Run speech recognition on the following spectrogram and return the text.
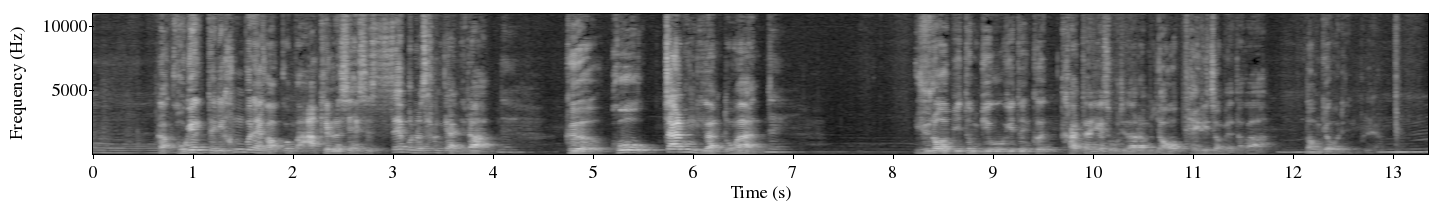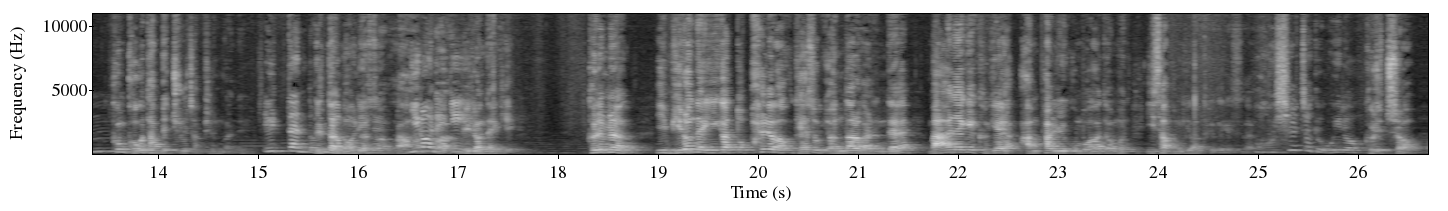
어... 그러니까 고객들이 흥분해갖고 막 갤럭시 S7을 산 게 아니라 네, 그고 짧은 기간 동안 네. 유럽이든 미국이든 그 간단히해서 우리나라면 영업 대리점에다가 넘겨버리는 물량. 음, 그럼 그거 다 매출로 잡히는 거 아니에요? 일단 일단 넘겨버리는 넘겨서 아, 밀어내기. 아, 밀어내기. 그러면 이 밀어내기가 또 팔려가고 계속 연달아 가는데 만약에 그게 안 팔리고 뭐 하다 보면 2, 4분기가 어떻게 되겠어요? 어, 실적이 오히려 그렇죠.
